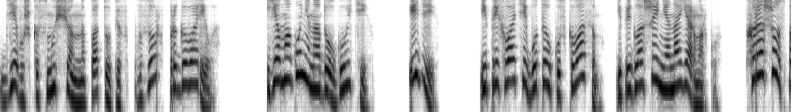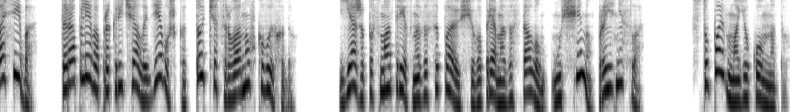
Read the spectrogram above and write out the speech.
Девушка, смущенно потупив взор, проговорила. «Я могу ненадолго уйти? Иди и прихвати бутылку с квасом и приглашение на ярмарку. «Хорошо, спасибо!» — торопливо прокричала девушка, тотчас рванув к выходу. Я же, посмотрев на засыпающего прямо за столом мужчину, произнесла. «Ступай в мою комнату.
